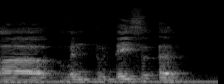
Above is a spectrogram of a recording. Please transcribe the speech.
uh, when they uh,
